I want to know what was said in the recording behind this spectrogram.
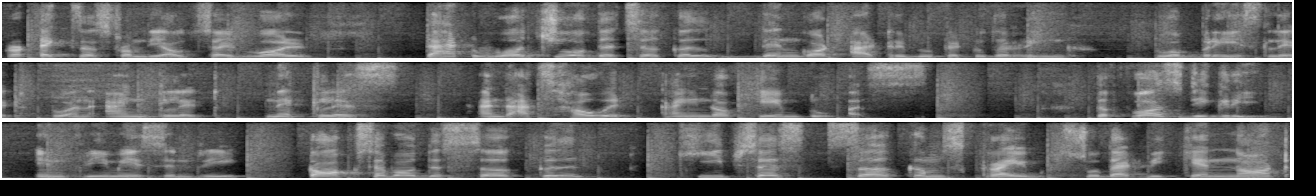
protects us from the outside world, that virtue of that circle then got attributed to the ring, to a bracelet, to an anklet, necklace, and that's how it kind of came to us. The first degree in Freemasonry talks about the circle keeps us circumscribed so that we cannot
